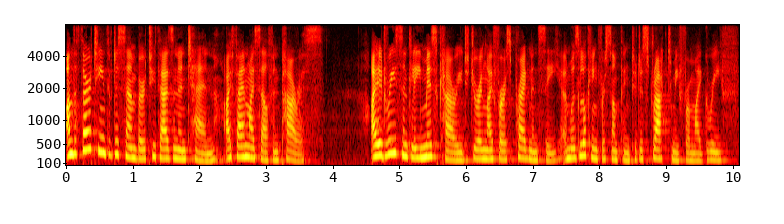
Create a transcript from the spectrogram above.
On the 13th of December 2010, I found myself in Paris. I had recently miscarried during my first pregnancy and was looking for something to distract me from my grief.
